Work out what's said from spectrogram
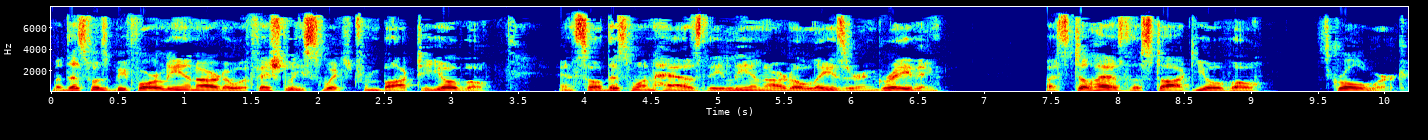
But this was before Leonardo officially switched from Bock to JoWo, and so this one has the Leonardo laser engraving, but still has the stock JoWo scroll work.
